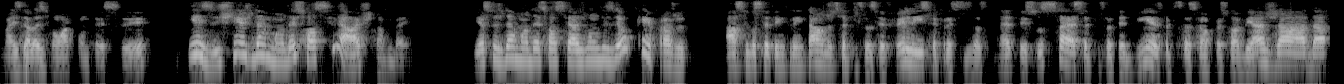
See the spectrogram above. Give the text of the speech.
mas elas vão acontecer. E existem as demandas sociais também. E essas demandas sociais vão dizer o quê para gente? Ah, se você tem 30 anos, você precisa ser feliz, você precisa né, ter sucesso, você precisa ter dinheiro, você precisa ser uma pessoa viajada,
